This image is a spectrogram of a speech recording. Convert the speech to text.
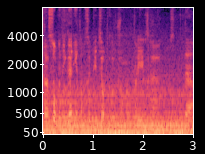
Ты особо не гони, там за пятеркой уже мы приехали. Да. Да.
